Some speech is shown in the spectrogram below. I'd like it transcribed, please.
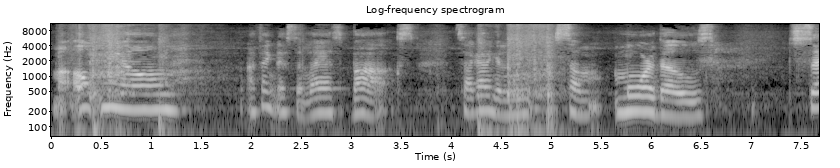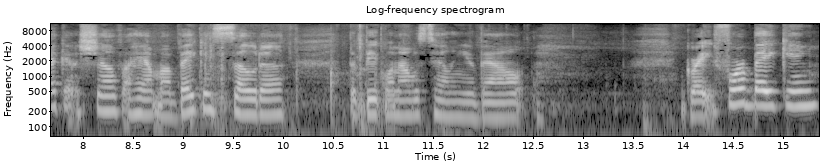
my oatmeal. I think that's the last box. So I gotta get some more of those. Second shelf, I have my baking soda, the big one I was telling you about. Great for baking,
